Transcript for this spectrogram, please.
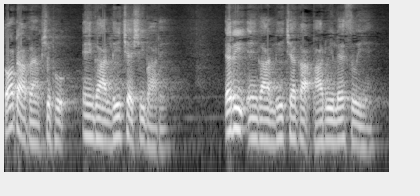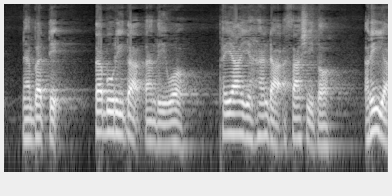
သောတာပန်ဖြစ်ဖို့ အင်္ဂါ၄ချက်ရှိပါတယ်။အဲ့ဒီအင်္ဂါ၄ချက်ကဘာတွေလဲဆိုရင်နံပါတ်1တပ္ပုရိတတန်တေဝဖယားယဟန္တာအစရှိသောအရိယာ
